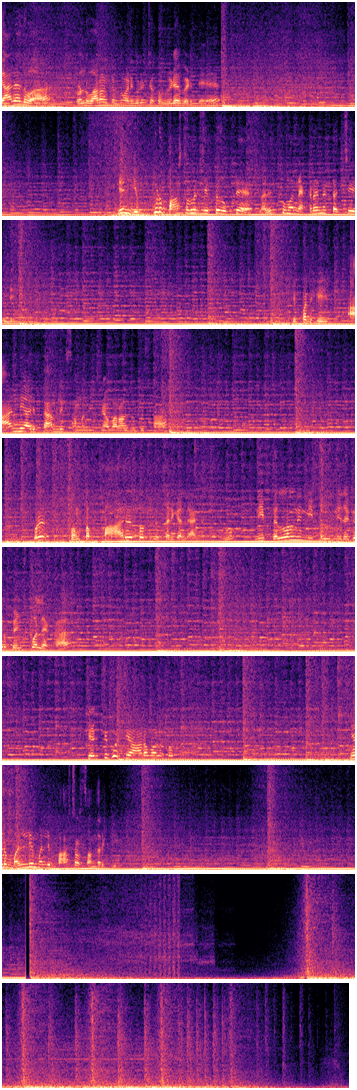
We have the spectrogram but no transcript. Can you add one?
గాలేదువా? రెండు వారాల క్రితం వాడి గురించి ఒక వీడియో పెడితే నేను ఎప్పుడు పాస్టర్లకు చెప్పేది ఒకటే లలిత్ కుమార్ని ఎక్కడైనా టచ్ చేయండి. ఇప్పటికీ ఆడిని ఆడి ఫ్యామిలీకి సంబంధించిన వరాలు చూపిస్తా. సొంత భార్యతో సరిగా లేక నీ పిల్లల్ని నీ పిల్ల నీ దగ్గర పెంచుకోలేక చర్చికి వచ్చే ఆడవాళ్ళకు నేను మళ్ళీ మళ్ళీ పాస్టర్స్ అందరికీ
